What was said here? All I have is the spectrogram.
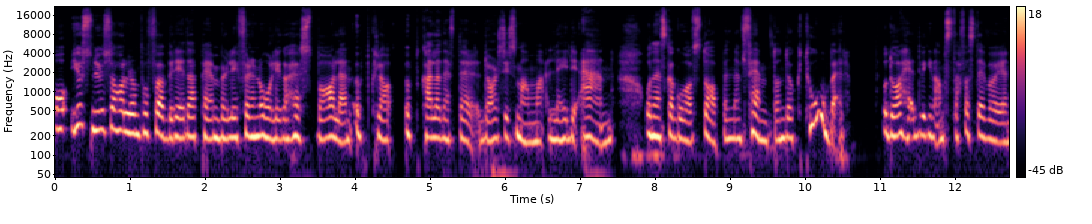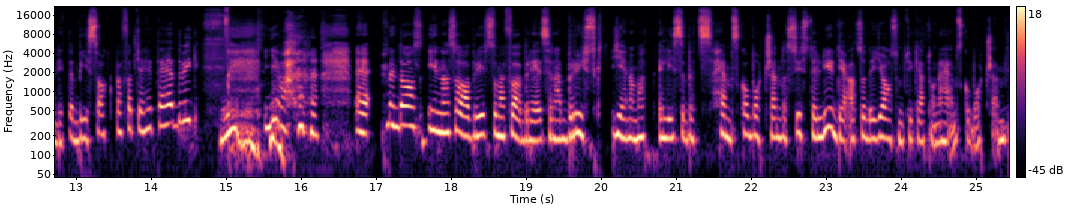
Och just nu så håller de på att förbereda Pemberley för den årliga höstbalen uppkallad efter Darcys mamma Lady Anne och den ska gå av stapeln den 15 oktober. Och då har Hedvig namnsdag, fast det var ju en liten bisak bara för att jag heter Hedvig. Mm. Ja. Eh, men dagen innan så avbryts de här förberedelserna bryskt genom att Elisabeths hemska och bortskämda syster Lydia, alltså det är jag som tycker att hon är hemsk och bortskämd,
